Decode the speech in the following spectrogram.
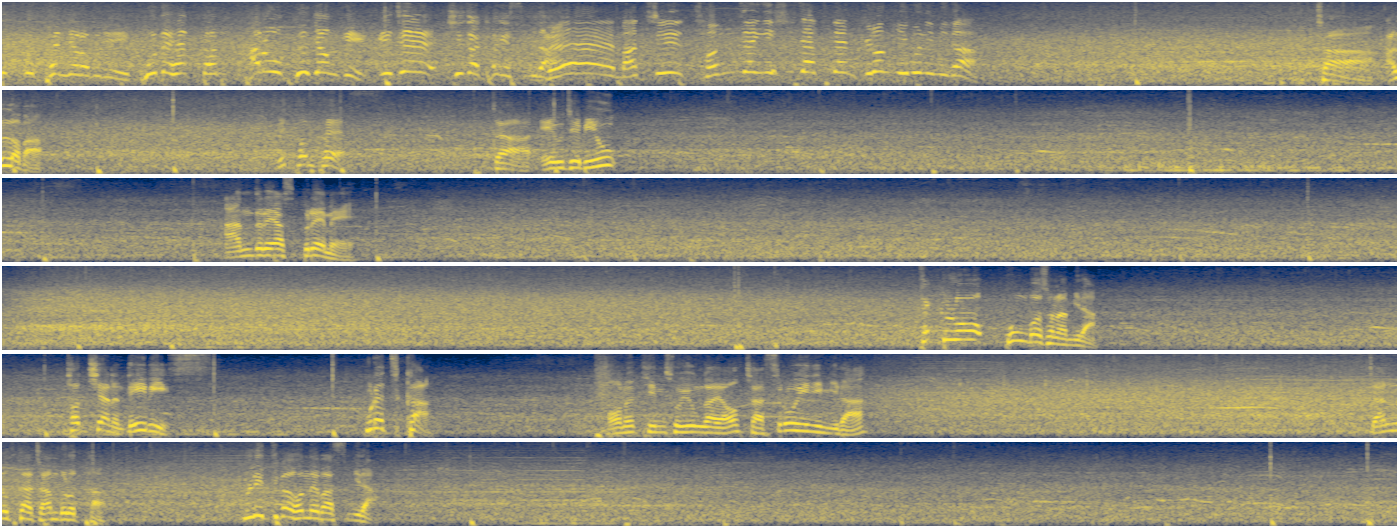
축구 팬 여러분이 고대했던 바로 그 경기 이제 시작하겠습니다. 네, 마치 전쟁이 시작된 그런 기분입니다. 자, 알라바. 리턴 패스. 자, 에우제비우. 안드레아스 브레메. 태클로 공 벗어납니다. 터치하는 데이비스 후레츠카 어느 팀 소유인가요? 자 스로인입니다 잔루카 잠브로타 블리트가 건네봤습니다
